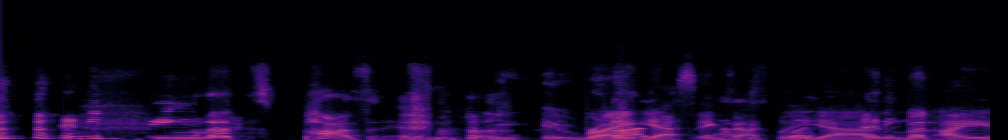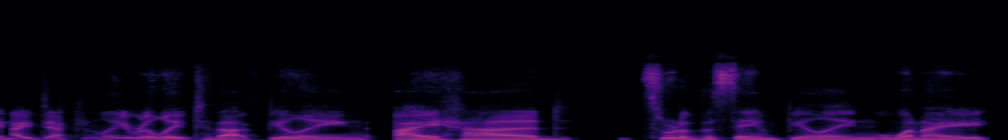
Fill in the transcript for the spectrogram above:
anything that's positive. right. But, yes, exactly. Like yeah. Anything. But I, I definitely relate to that feeling. I had sort of the same feeling when I,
